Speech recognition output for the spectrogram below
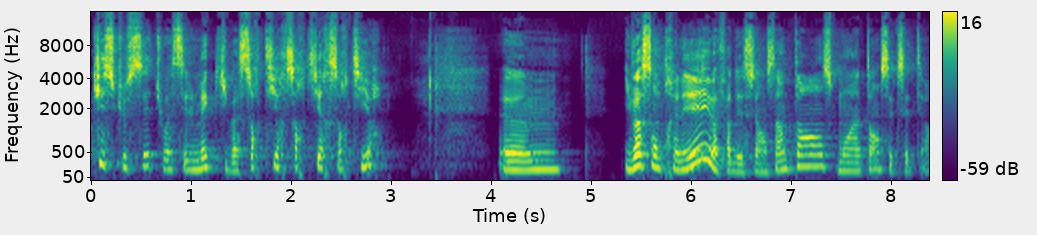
Qu'est-ce que c'est Tu vois, c'est le mec qui va sortir, sortir, sortir. Euh, il va s'entraîner, il va faire des séances intenses, moins intenses, etc.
